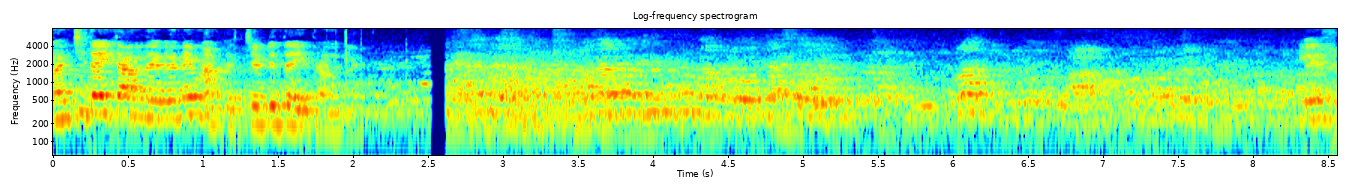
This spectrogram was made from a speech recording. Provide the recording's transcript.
మంచిదైతే అందే కానీ మాకు చెడ్డదైతే ఉండలేదు ప్లేస్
